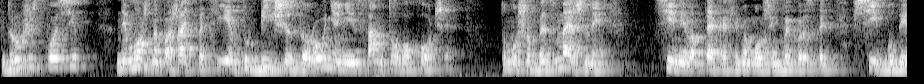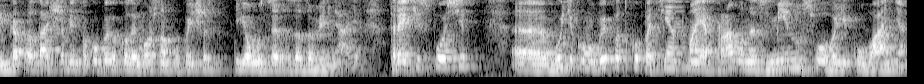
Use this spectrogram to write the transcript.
Другий спосіб не можна бажати пацієнту більше здоров'я, ніж сам того хоче. Тому що безмежне ціни в аптеках, і ми можемо використати всі будинки продати, щоб він то купив, коли можна купити щось, і йому це задовільняє. Третій спосіб. е, В будь-якому випадку пацієнт має право на зміну свого лікування.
